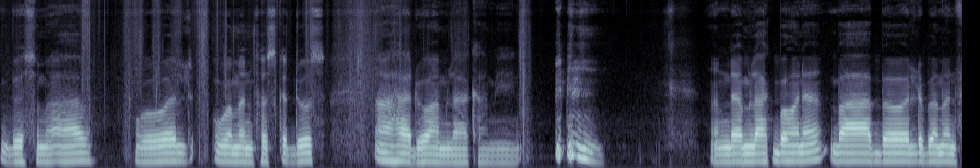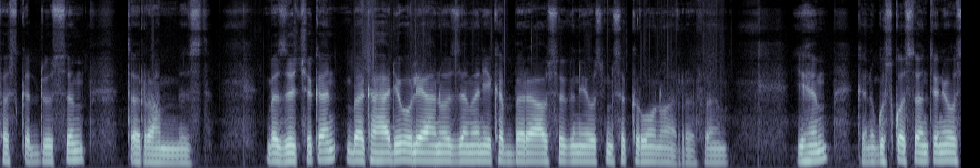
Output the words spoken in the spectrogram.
በስመ አብ ወወልድ ወመንፈስ ቅዱስ አህዱ አምላክ አሜን። እንደ አምላክ በሆነ በአብ በወልድ በመንፈስ ቅዱስ ስም ጥር አምስት በዝች ቀን በካሃዲ ኡሊያኖስ ዘመን የከበረ አውስግኒዮስ ምስክር ሆኖ አረፈ። ይህም ከንጉሥ ቆስጠንጢኖስ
